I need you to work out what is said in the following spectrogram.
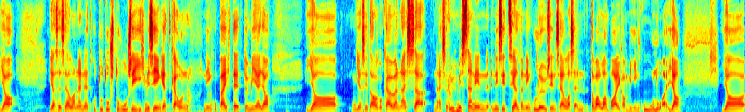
ja, ja se sellainen, että kun tutustuu uusiin ihmisiin, ketkä on niin päihteettömiä ja, ja ja sitten alkoi käydä näissä, näissä ryhmissä, niin, niin sit sieltä niin kuin löysin sellaisen tavallaan paikan, mihin kuulua. Ja, ja,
